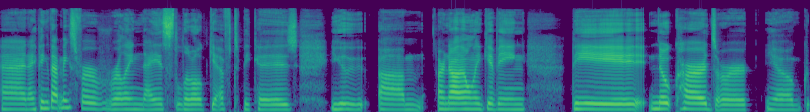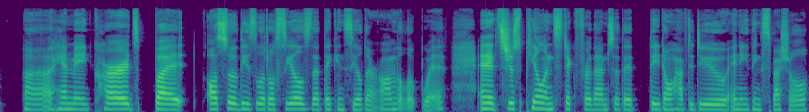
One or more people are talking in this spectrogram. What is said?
And i think that makes for a really nice little gift because you um, are not only giving the note cards or you know uh, handmade cards but also these little seals that they can seal their envelope with. And it's just peel and stick for them so that they don't have to do anything special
